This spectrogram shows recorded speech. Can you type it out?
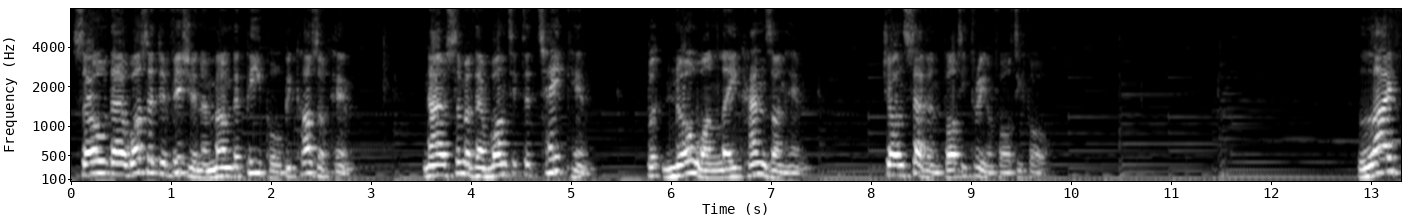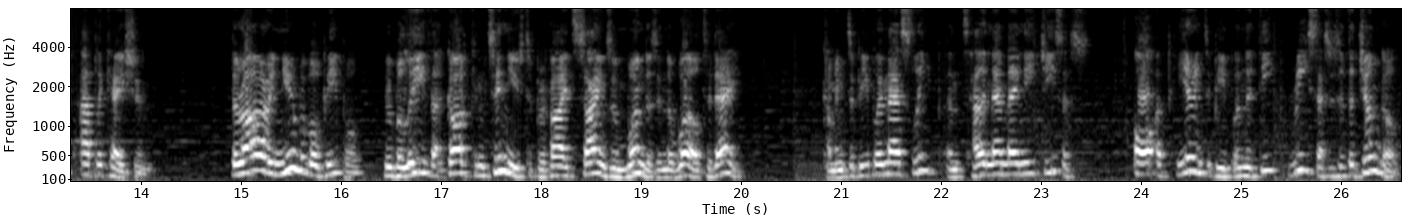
So there was a division among the people because of him. Now some of them wanted to take him, but no one laid hands on him. John 7 43 and 44. Life application. There are innumerable people who believe that God continues to provide signs and wonders in the world today, coming to people in their sleep and telling them they need Jesus, or appearing to people in the deep recesses of the jungle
